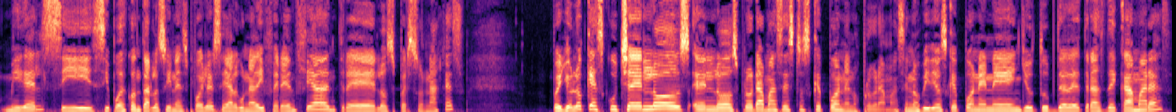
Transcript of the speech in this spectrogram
Miguel, si, si puedes contarlo sin spoilers, si hay alguna diferencia entre los personajes? Pues yo lo que escuché en los, en los programas estos que ponen, los programas, en los vídeos que ponen en YouTube de detrás de cámaras,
